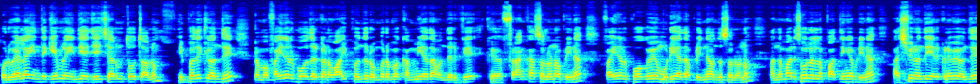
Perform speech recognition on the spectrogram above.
ஒருவேளை இந்த கேமில் இந்தியா ஜெயிச்சாலும் தோத்தாலும் இப்போதைக்கு வந்து நம்ம ஃபைனல் போவதற்கான வாய்ப்பு வந்து ரொம்ப ரொம்ப கம்மியாக தான் வந்திருக்கு. ஃப்ராங்காக சொல்லணும் அப்படின்னா ஃபைனல் போகவே முடியாது அப்படின்னு தான் வந்து சொல்லணும். அந்த மாதிரி சூழலில் பார்த்தீங்க அப்படின்னா அஸ்வின் வந்து ஏற்கனவே வந்து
